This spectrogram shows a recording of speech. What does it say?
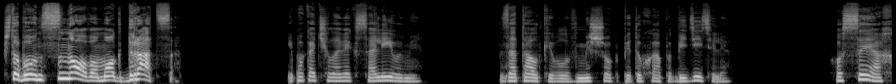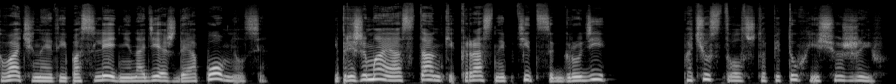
чтобы он снова мог драться!» И пока человек с оливами заталкивал в мешок петуха-победителя, Хосе, охваченный этой последней надеждой, опомнился и, прижимая останки красной птицы к груди, почувствовал, что петух еще жив.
